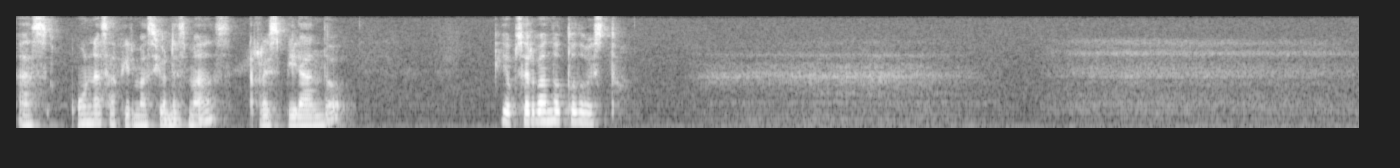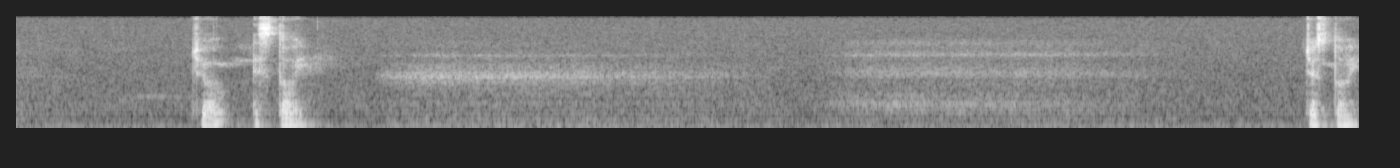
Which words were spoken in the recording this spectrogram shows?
Haz unas afirmaciones más, respirando y observando todo esto. Yo estoy. Yo estoy.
